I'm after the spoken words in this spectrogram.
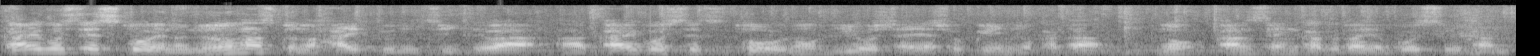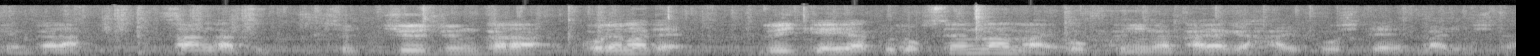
介護施設等への布マスクの配布については、介護施設等の利用者や職員の方の感染拡大を防止する観点から、3月中旬からこれまで累計約6000万枚を国が買い上げ配布をしてまいりました。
